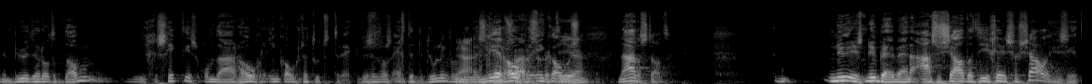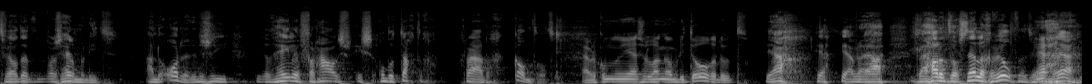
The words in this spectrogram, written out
een buurt in Rotterdam die geschikt is om daar hogere inkomens naartoe te trekken. Dus het was echt de bedoeling van Ja, meer hogere inkomens naar de stad. Nu is nu ben je bijna asociaal dat hier geen sociaal in zit. Terwijl dat was helemaal niet aan de orde. Dus die, dat hele verhaal is, is 180 graden gekanteld. Ja, maar dat komt omdat jij zo lang over die toren doet. Ja, ja, ja, maar ja, wij hadden het wel sneller gewild natuurlijk. Ja.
